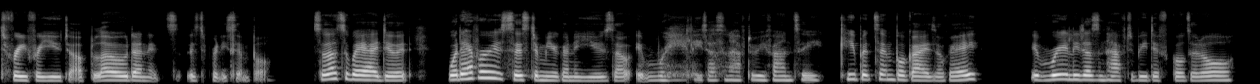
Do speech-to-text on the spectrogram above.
It's free for you to upload and it's it's pretty simple. So that's the way I do it. Whatever system you're going to use, though, it really doesn't have to be fancy. Keep it simple, guys, okay? It really doesn't have to be difficult at all.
